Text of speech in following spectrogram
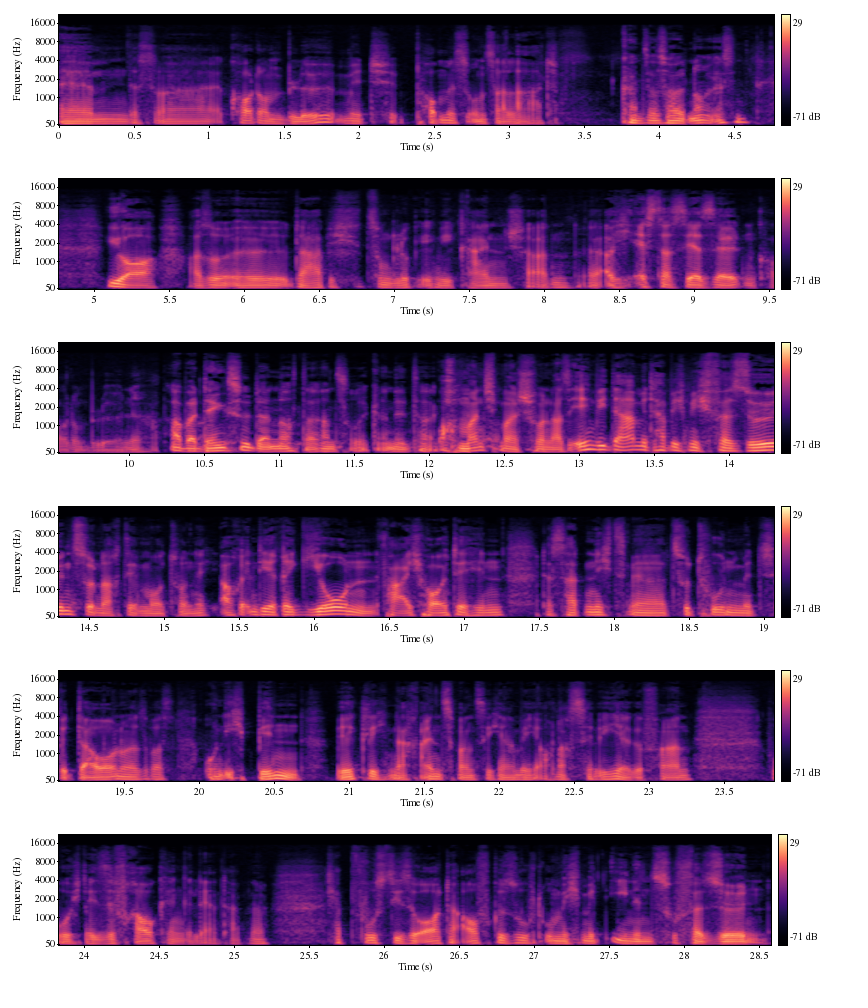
Ähm, das war Cordon Bleu mit Pommes und Salat. Kannst du das heute noch essen? Ja, also äh, da habe ich zum Glück irgendwie keinen Schaden. Äh, aber ich esse das sehr selten, Cordon Bleu. Ne? Aber denkst du dann noch daran zurück an den Tag? Auch manchmal schon. Also irgendwie damit habe ich mich versöhnt, so nach dem Motto. Nicht? Auch in die Region fahre ich heute hin. Das hat nichts mehr zu tun mit Bedauern oder sowas. Und ich bin wirklich nach 21 Jahren bin ich auch nach Sevilla gefahren, wo ich diese Frau kennengelernt habe. Ne? Ich habe bewusst diese Orte aufgesucht, um mich mit ihnen zu versöhnen.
